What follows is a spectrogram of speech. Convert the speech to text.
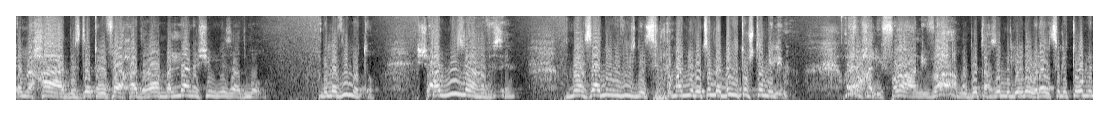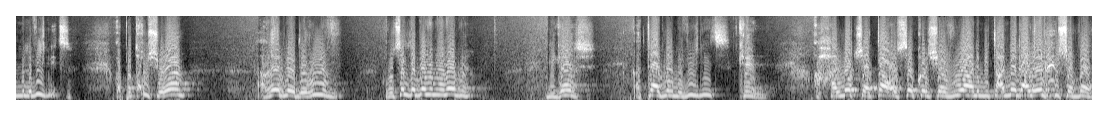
יום אחד בשדה תעופה אחד ראה מלא אנשים עם איזה אדמו"ר מלווים אותו שאל מי זה הרב הזה? אמר זה אדמו"ר מוויז'ניץ אמר אני רוצה לדבר איתו שתי מילים הוא היה חליפה, עניבה, אמרו בטח זה מיליונר, אולי רוצה לתרום לוויז'ניץ אבל פתחו שורה הרב דרוב רוצה לדבר עם הרב. ניגש, אתה אדמו"ר מוויז'ניץ? כן. החלות שאתה עושה כל שבוע, אני מתענג עליהן בשבת.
